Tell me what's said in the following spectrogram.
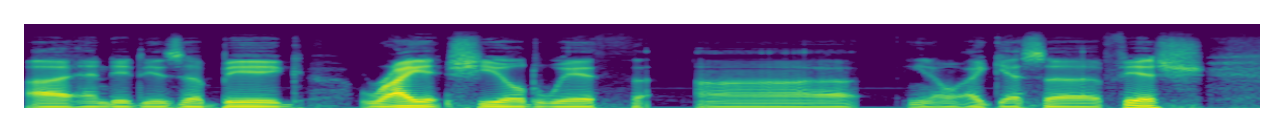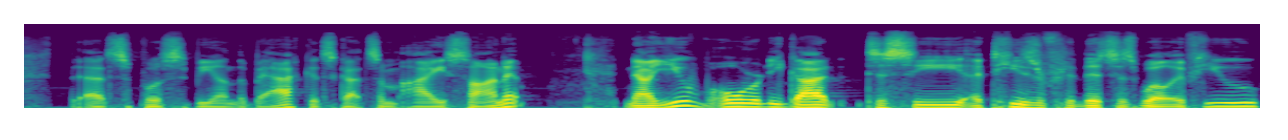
uh, and it is a big riot shield with uh, you know I guess a fish that's supposed to be on the back. It's got some ice on it. Now you've already got to see a teaser for this as well. If you,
